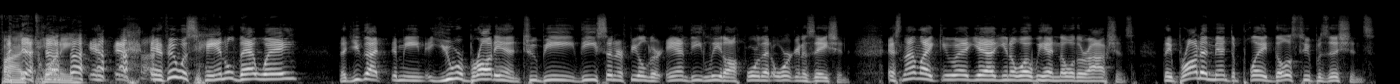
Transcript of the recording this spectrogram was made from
five twenty. if, if it was handled that way, that you got, I mean, you were brought in to be the center fielder and the leadoff for that organization. It's not like, well, yeah, you know what, we had no other options. They brought him in to play those two positions,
